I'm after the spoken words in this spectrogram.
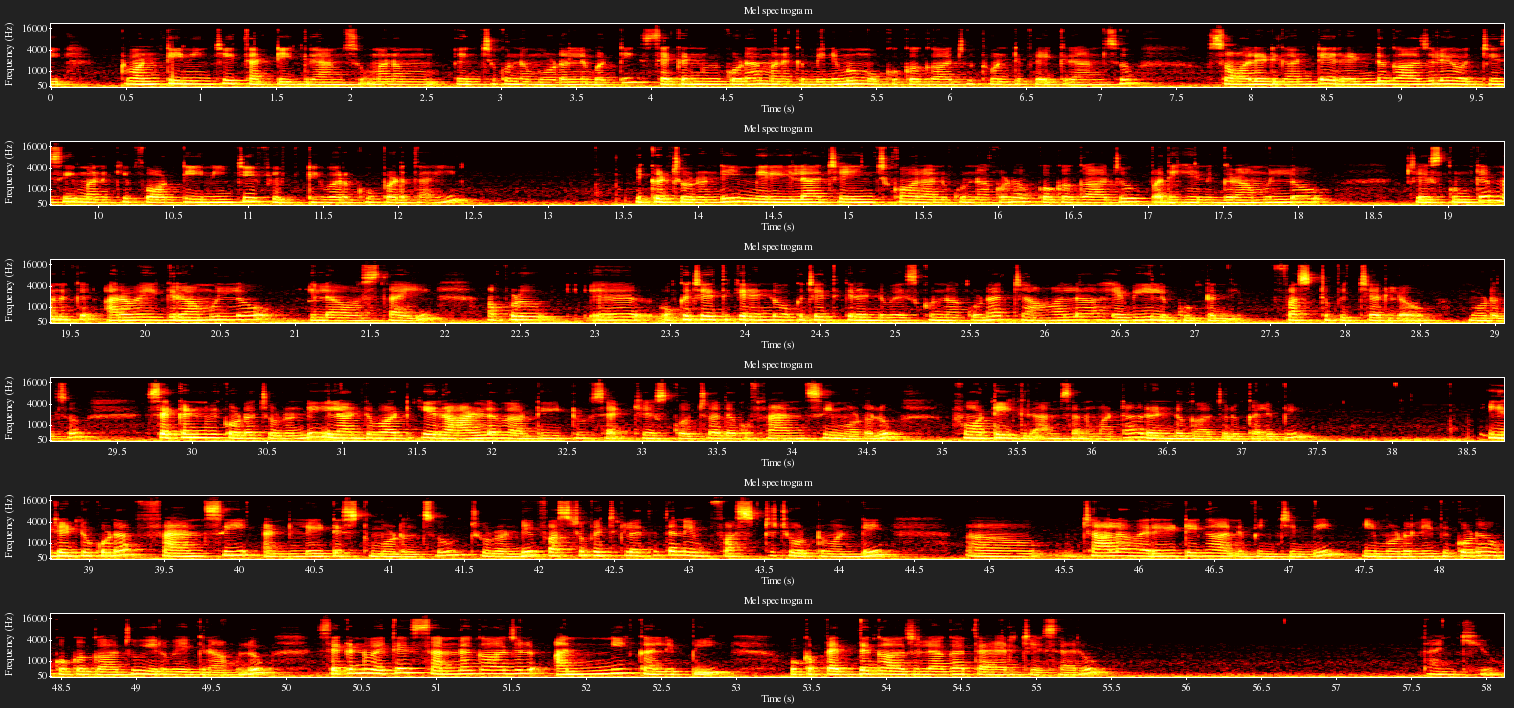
ట్వంటీ నుంచి థర్టీ గ్రామ్స్ మనం ఎంచుకున్న మోడల్ని బట్టి సెకండ్వి కూడా మనకి మినిమం ఒక్కొక్క గాజు ట్వంటీ ఫైవ్ గ్రామ్స్ సాలిడ్గా అంటే రెండు గాజులే వచ్చేసి మనకి ఫార్టీ నుంచి ఫిఫ్టీ వరకు పడతాయి. ఇక్కడ చూడండి మీరు ఇలా చేయించుకోవాలనుకున్నా కూడా ఒక్కొక్క గాజు పదిహేను గ్రాముల్లో చేసుకుంటే మనకి అరవై గ్రాముల్లో ఇలా వస్తాయి. అప్పుడు ఒక చేతికి రెండు ఒక చేతికి రెండు వేసుకున్నా కూడా చాలా హెవీ లుక్ ఉంటుంది. ఫస్ట్ పిక్చర్లో మోడల్స్. సెకండ్వి కూడా చూడండి ఇలాంటి వాటికి రాళ్ళ అటు ఇటు సెట్ చేసుకోవచ్చు. అదొక ఫ్యాన్సీ మోడలు ఫార్టీ గ్రామ్స్ అనమాట రెండు గాజులు కలిపి. ఈ రెండు కూడా ఫ్యాన్సీ అండ్ లేటెస్ట్ మోడల్స్ చూడండి ఫస్ట్ పిక్చర్లో అయితే నేను ఫస్ట్ చూడటం అండి. చాలా వెరైటీగా అనిపించింది ఈ మోడల్ ఇవి కూడా ఒక్కొక్క గాజు ఇరవై గ్రాములు. సెకండ్ అయితే సన్న గాజులు అన్నీ కలిపి ఒక పెద్ద గాజులాగా తయారు చేశారు. Thank you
